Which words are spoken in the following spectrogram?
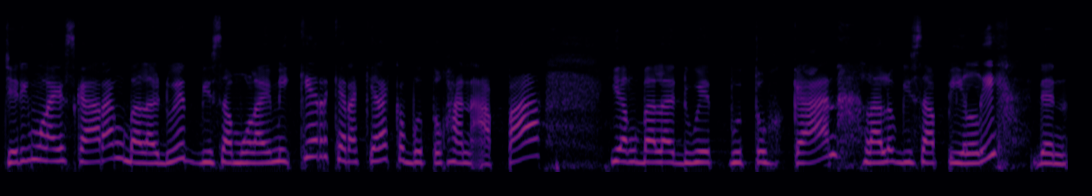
Jadi mulai sekarang bala duit bisa mulai mikir kira-kira kebutuhan apa yang bala duit butuhkan, lalu bisa pilih dan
